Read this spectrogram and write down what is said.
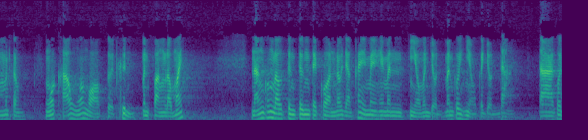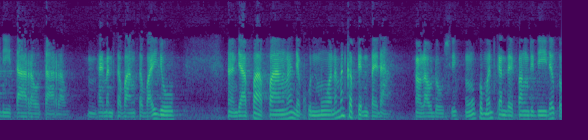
ำมันก็หัวขาวหัวงอกเกิดขึ้น มันฟังเราไหม หนังของเราตึงๆ แต่ก่อนเราอยากให้ไม่ให้มันเหี่ยวมันหย่นมันก็เหี่ยวกระหย่นได้ ตาก็ดีตาเราตาเราให้มันสว่างสวัยอยู่อย่าฟ้าฟางนะอย่าคุณมัวนะมันก็เป็นไปได้เอาเราดูสิหูก็เหมือนกันได้ฟังดีๆ แล้วก็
